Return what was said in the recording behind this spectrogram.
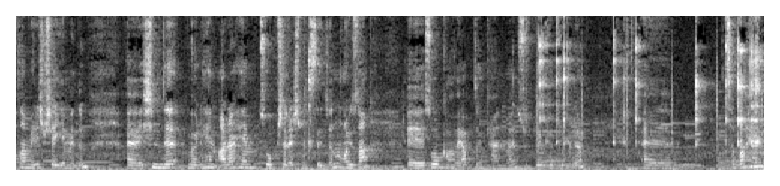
Kahvaltıdan beri hiçbir şey yemedim. Ee, şimdi böyle hem ara hem soğuk bir şeyler içmek istedi canım. O yüzden e, soğuk kahve yaptım kendime. Sütlü, köpüklü. Ee, sabah hem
